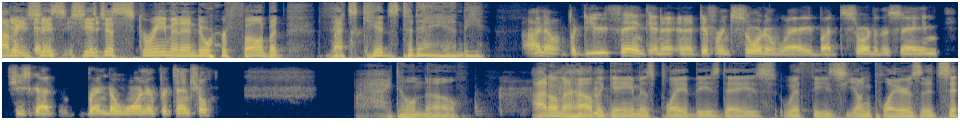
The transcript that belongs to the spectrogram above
I mean, it, she's it, she's it, just screaming into her phone, but that's kids today, Andy. I know, but do you think in a, in a different sort of way, but sort of the same, she's got Brenda Warner potential? I don't know. I don't know how the game is played these days with these young players. It's I,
